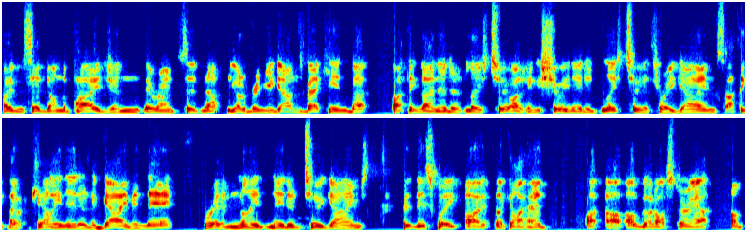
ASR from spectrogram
I even said on the page, and everyone said, "No, you got to bring your guns back in." But I think they needed at least two. I think Shuey needed at least two to three games. I think that Kelly needed a game in there. Redden need- needed two games. But this week, I like I had. I, I've got Oscar out. Um,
